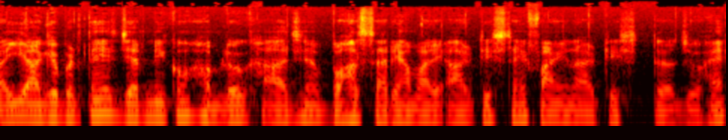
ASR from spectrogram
आइए, आगे बढ़ते हैं इस जर्नी को। हम लोग आज बहुत सारे हमारे आर्टिस्ट हैं, फाइन आर्टिस्ट जो हैं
